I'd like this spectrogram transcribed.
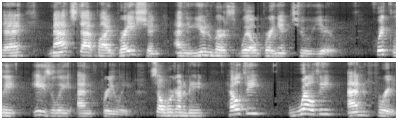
Okay, match that vibration, and the universe will bring it to you quickly easily, and freely. So we're going to be healthy, wealthy, and free.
